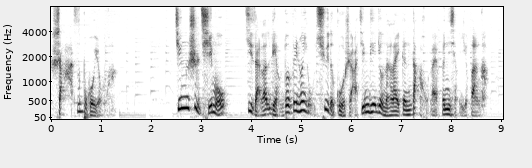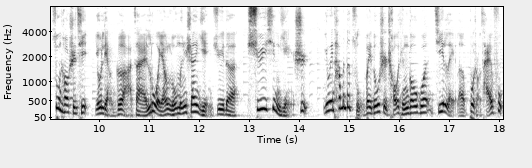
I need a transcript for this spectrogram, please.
傻子不够用啊？惊世奇谋记载了两段非常有趣的故事啊，今天就拿来跟大伙来分享一番啊。宋朝时期有两个啊，在洛阳龙门山隐居的薛姓隐士。因为他们的祖辈都是朝廷高官，积累了不少财富。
